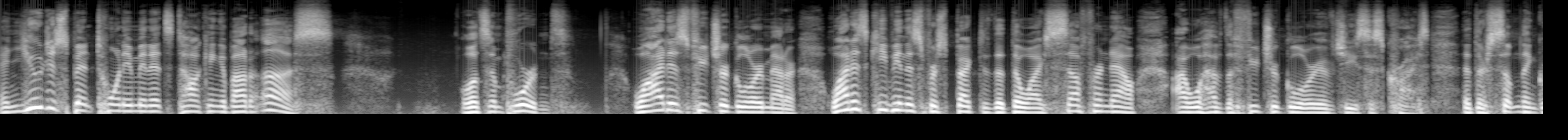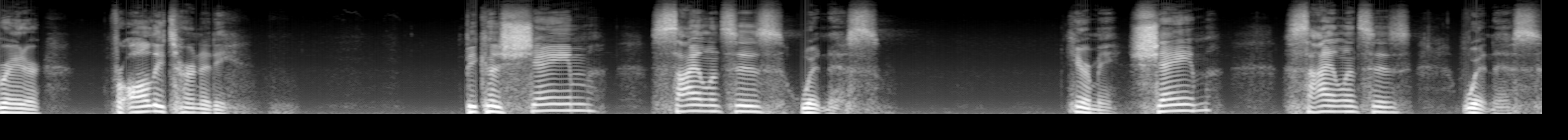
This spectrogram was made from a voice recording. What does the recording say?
and you just spent 20 minutes talking about us. Well, it's important. Why does future glory matter? Why does keeping this perspective that though I suffer now, I will have the future glory of Jesus Christ, that there's something greater for all eternity? Because shame silences witness. Hear me. Shame silences witness.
